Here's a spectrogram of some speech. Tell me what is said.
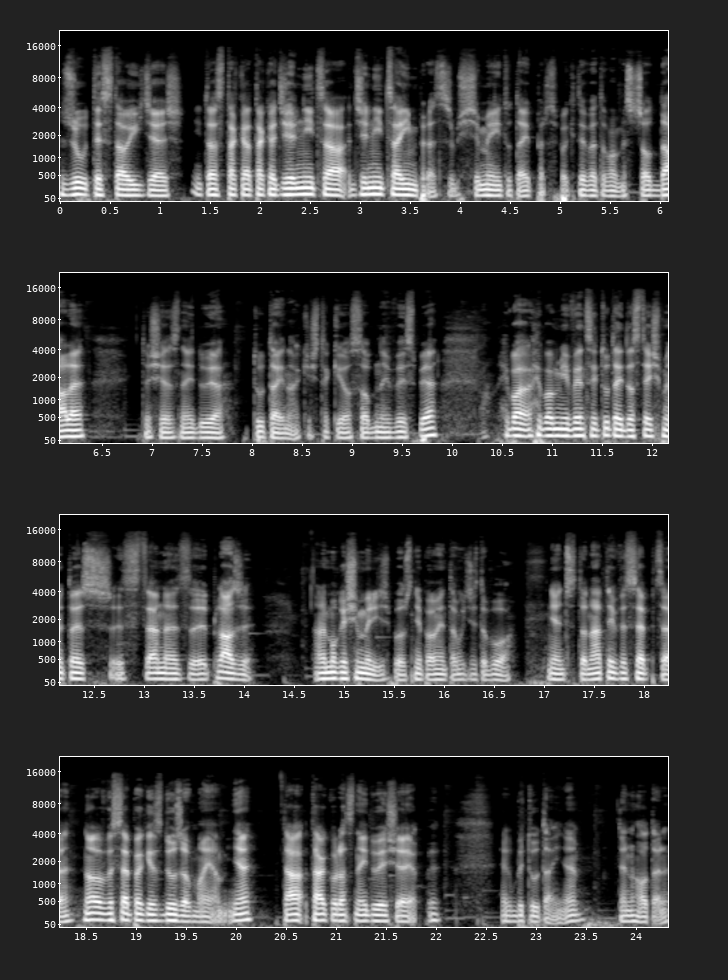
żółty stoi gdzieś. I to jest taka, taka dzielnica, dzielnica imprez. Żebyście mieli tutaj perspektywę, to mam jeszcze oddalę. To się znajduje tutaj na jakiejś takiej osobnej wyspie. Chyba, chyba mniej więcej tutaj dostaliśmy też scenę z plaży. Ale mogę się mylić, bo już nie pamiętam gdzie to było. Nie wiem czy to na tej wysepce. No wysepek jest dużo w Miami, nie? Ta, ta akurat znajduje się jakby, jakby tutaj, nie? Ten hotel.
